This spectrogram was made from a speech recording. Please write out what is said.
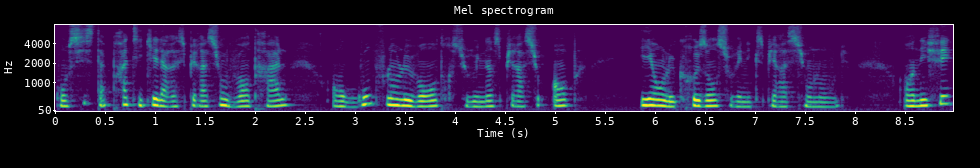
consiste à pratiquer la respiration ventrale en gonflant le ventre sur une inspiration ample et en le creusant sur une expiration longue. En effet,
